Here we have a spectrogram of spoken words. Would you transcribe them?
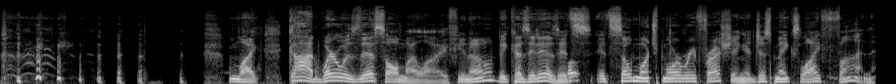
I'm like, God, where was this all my life? You know, because it is. It's well, it's so much more refreshing. It just makes life fun.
